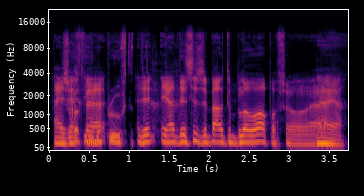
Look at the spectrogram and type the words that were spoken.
hij Scott zegt... Eh, ja, this is about to blow up of zo. eh. Ja, ja.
